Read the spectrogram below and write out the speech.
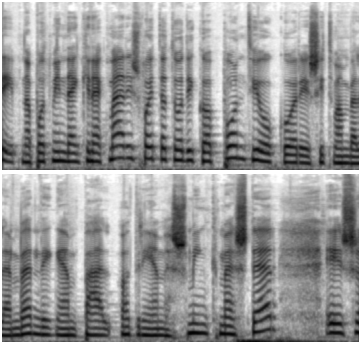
Szép napot mindenkinek! Már is folytatódik a Pont Jókor, és itt van velem vendégem Pál Adrien sminkmester, és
